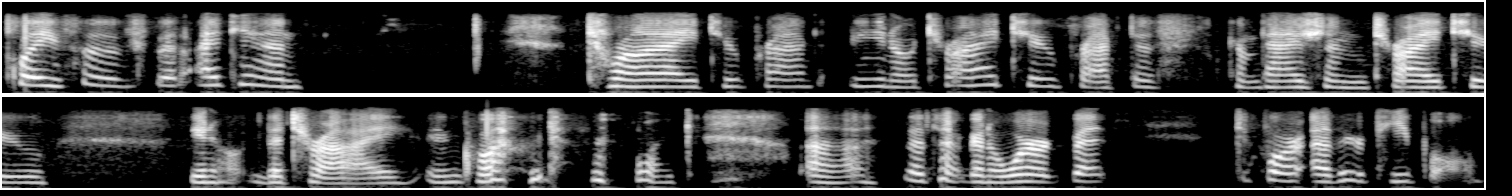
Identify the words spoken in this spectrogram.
places that I can try to practice. You know, try to practice compassion. Try to you know the try in quote like uh, that's not going to work but for other people.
